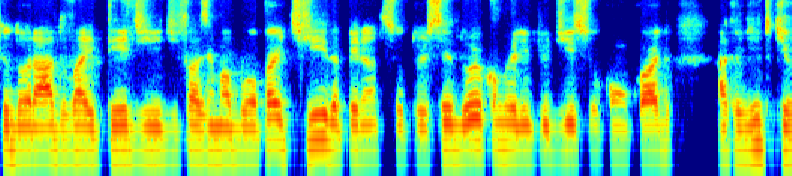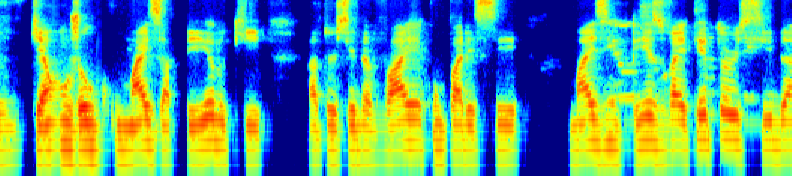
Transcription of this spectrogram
que o Dourado vai ter de, de fazer uma boa partida perante seu torcedor. Como o Olímpio disse, eu concordo. Acredito que, que é um jogo com mais apelo, que a torcida vai comparecer mais em peso, vai ter torcida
